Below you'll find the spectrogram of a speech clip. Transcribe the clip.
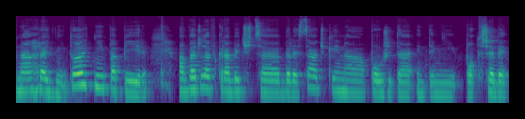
náhradní toaletní papír a vedle v krabičce byly sáčky na použité intimní potřeby.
